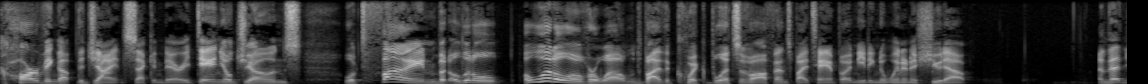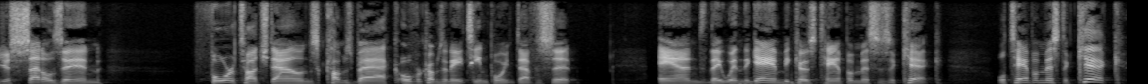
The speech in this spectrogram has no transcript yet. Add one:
carving up the Giants secondary. Daniel Jones looked fine, but a little a little overwhelmed by the quick blitz of offense by Tampa, needing to win in a shootout. And then just settles in four touchdowns, comes back, overcomes an 18 point deficit, and they win the game because Tampa misses a kick. Well, Tampa missed a kick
